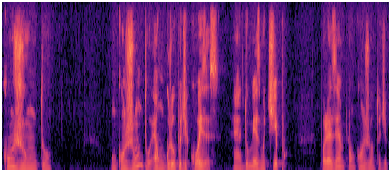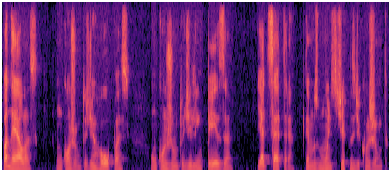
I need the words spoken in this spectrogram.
conjunto. Um conjunto é um grupo de coisas é, do mesmo tipo. Por exemplo, um conjunto de panelas, um conjunto de roupas, um conjunto de limpeza e etc. Temos muitos tipos de conjunto.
